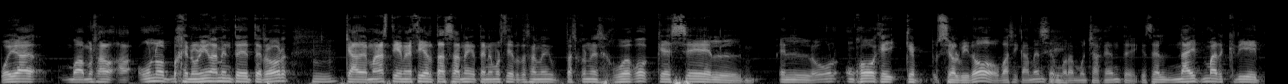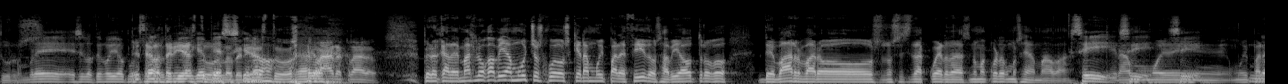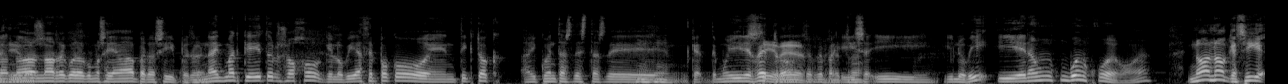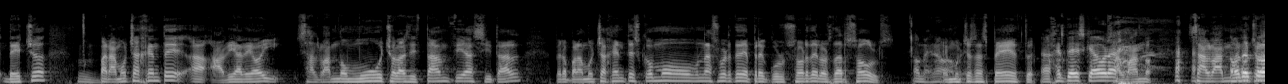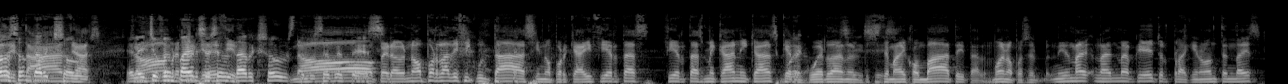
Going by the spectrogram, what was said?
voy a vamos a, a uno genuinamente de terror Mm. que además tiene ciertas tenemos ciertas anécdotas con ese juego que es el, el- un, juego que, que se olvidó básicamente Sí. para mucha gente, que es el Nightmare Creators. Hombre, ese lo tengo yo apuntado. Ese lo tenías ¿Qué tú, lo tenías no? tú. Claro. Claro. claro, Pero que además luego había muchos juegos que eran muy parecidos. Había otro de bárbaros, no sé si te acuerdas, no me acuerdo cómo se llamaba. Sí, que eran sí, muy, sí. muy parecidos. No, no recuerdo cómo se llamaba, pero sí. Pero el Nightmare Creators, ojo, que lo vi hace poco en TikTok. Hay cuentas de estas de, muy retro, de que retro. Y- y lo vi. Y era un buen juego, ¿eh? No, no, que sí. De hecho, Hmm. para mucha gente, a, a día de hoy, salvando mucho las distancias y tal, pero para mucha gente es como una suerte de precursor de los Dark Souls. Hombre, no, en hombre. muchos aspectos. La gente es que ahora... Salvando, salvando Ahora mucho todos las son Dark. Souls. El Age of Empires es el Dark Souls de no, los RTS. pero no por la dificultad, sino porque hay ciertas ciertas mecánicas que Bueno, recuerdan sí, el sí, sistema sí. de combate y tal. Bueno, pues el Nightmare, Nightmare Creators, para quien no lo entendáis,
